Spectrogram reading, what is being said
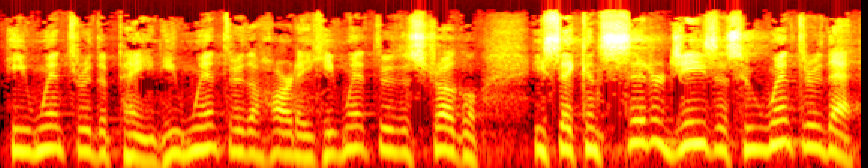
He went through the pain. He went through the heartache. He went through the struggle. He said, Consider Jesus who went through that.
